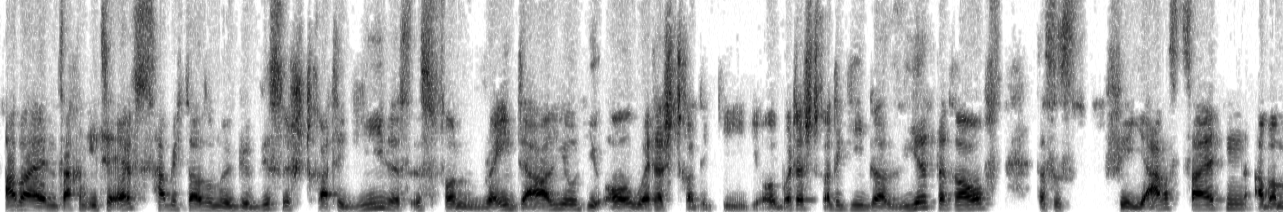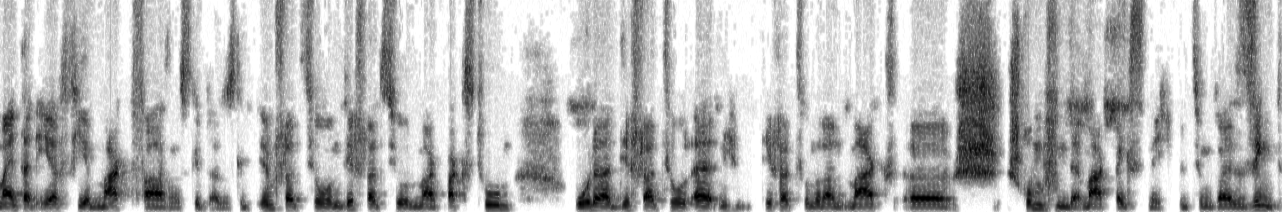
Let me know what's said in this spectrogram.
Aber in Sachen ETFs habe ich da so eine gewisse Strategie. Das ist von Ray Dalio die All-Weather-Strategie. Die All-Weather-Strategie basiert darauf, dass es vier Jahreszeiten, aber meint dann eher vier Marktphasen. Es gibt also es gibt Inflation, Deflation, Marktwachstum oder Deflation, äh, nicht Deflation, sondern Markt äh, schrumpfen, der Markt wächst nicht, beziehungsweise sinkt.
